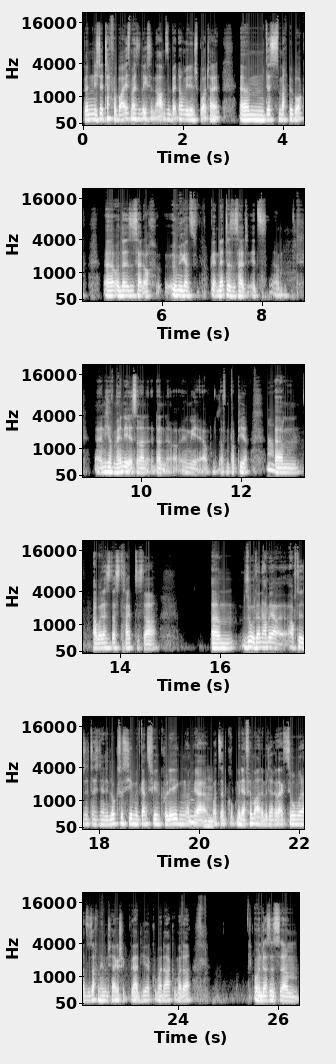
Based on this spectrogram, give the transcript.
wenn nicht der Tag vorbei ist, meistens lege ich dann abends im Bett noch irgendwie den Sportteil. Ähm, das macht mir Bock. Äh, und dann ist es halt auch irgendwie ganz nett, dass es halt jetzt ähm, äh, nicht auf dem Handy ist, sondern dann irgendwie auf, auf dem Papier. Okay. Ähm, aber das, das treibt es da. Ähm, so, dann haben wir ja auch den, den, Luxus hier mit ganz vielen Kollegen und mhm. wir WhatsApp-Gruppen in der Firma mit der Redaktion, wo dann so Sachen hin und her geschickt werden. Hier, guck mal da, guck mal da. Und das ist ähm,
